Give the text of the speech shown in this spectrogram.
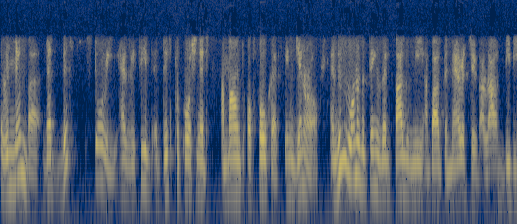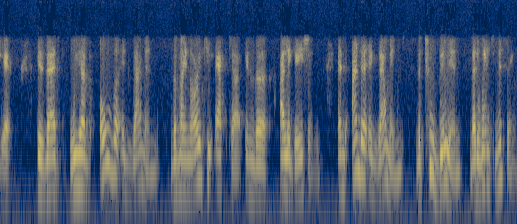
remember that this story has received a disproportionate amount of focus in general. And this is one of the things that bugs me about the narrative around VBS, is that we have over-examined the minority actor in the allegations and under-examined the two billion that went missing.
